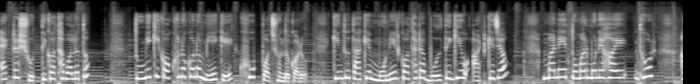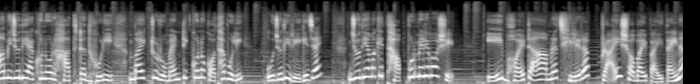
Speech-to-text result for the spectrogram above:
একটা সত্যি কথা বলো তো। তুমি কি কখনো কোনো মেয়েকে খুব পছন্দ করো, কিন্তু তাকে মনের কথাটা বলতে গিয়েও আটকে যাও? মানে তোমার মনে হয়, ধুর, আমি যদি এখন ওর হাতটা ধরি বা একটু রোম্যান্টিক কোনো কথা বলি, ও যদি রেগে যায়? যদি আমাকে থাপ্পড় মেরে বসে? এই ভয়টা আমরা ছেলেরা প্রায় সবাই পাই, তাই না?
